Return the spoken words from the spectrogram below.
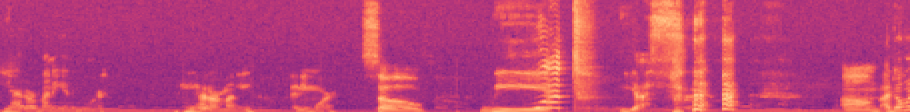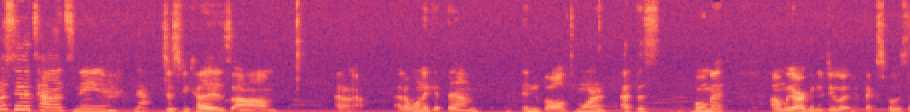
He had our money anymore. he had our money anymore. So we What? Yes. um, I don't want to say the talent's name. No. Just because um, I don't know. I don't want to get them involved more at this moment. Um, we are going to do an expose,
